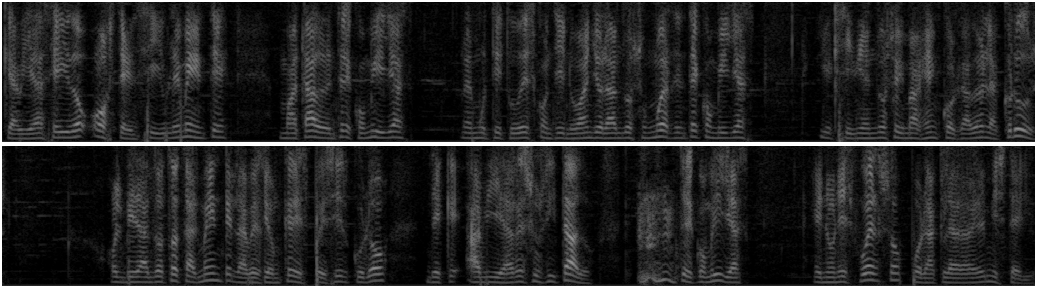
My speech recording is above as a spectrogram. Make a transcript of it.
que había sido ostensiblemente matado, entre comillas. Las multitudes continúan llorando su muerte, entre comillas, y exhibiendo su imagen colgado en la cruz, olvidando totalmente la versión que después circuló de que había resucitado, entre comillas, en un esfuerzo por aclarar el misterio.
